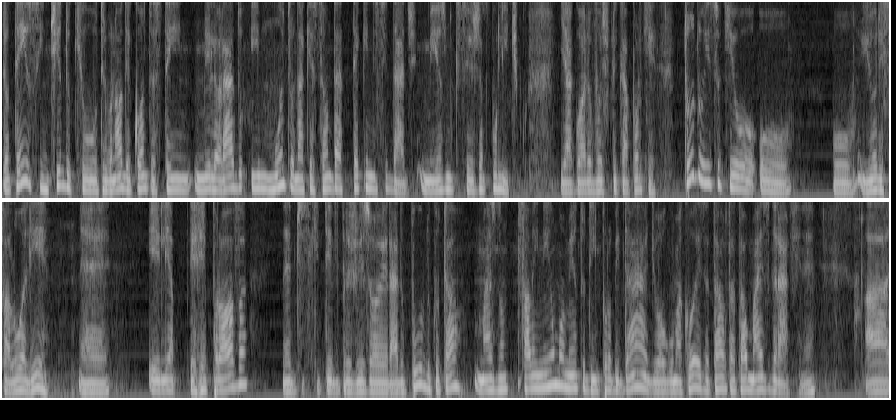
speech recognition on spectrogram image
eu tenho sentido que o Tribunal de Contas tem melhorado e muito na questão da tecnicidade, mesmo que seja político. E agora eu vou explicar por quê. Tudo isso que o, o, o Yuri falou ali, é, ele a, reprova, né, diz que teve prejuízo ao erário público tal, mas não fala em nenhum momento de improbidade ou alguma coisa tal, tal, tal, mais grave, né? Ah,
